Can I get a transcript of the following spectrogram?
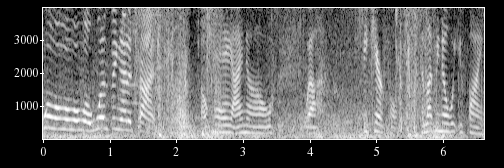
Whoa, whoa, whoa, whoa, whoa, one thing at a time. Okay, I know. Well, be careful, and let me know what you find.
